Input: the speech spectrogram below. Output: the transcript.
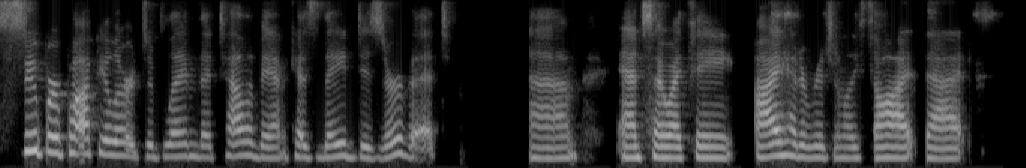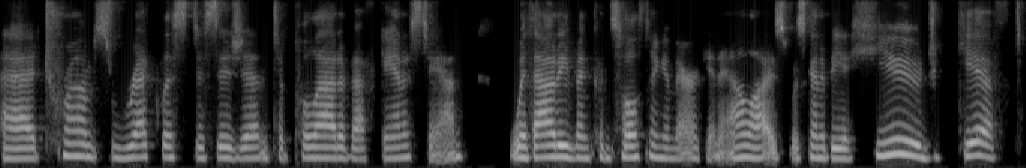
super popular to blame the Taliban because they deserve it. Um, and so I think I had originally thought that uh, Trump's reckless decision to pull out of Afghanistan without even consulting American allies was going to be a huge gift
